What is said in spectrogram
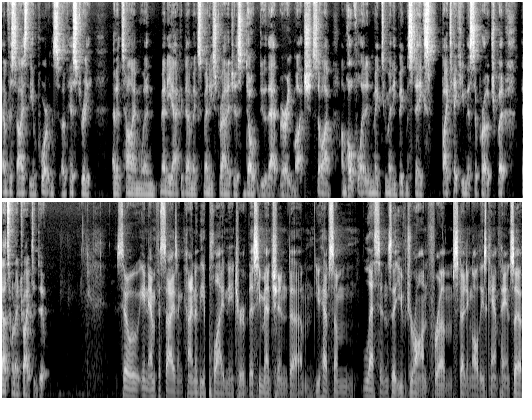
emphasize the importance of history at a time when many academics, many strategists don't do that very much. So I'm, I'm hopeful I didn't make too many big mistakes by taking this approach, but that's what I tried to do. So, in emphasizing kind of the applied nature of this, you mentioned um, you have some lessons that you've drawn from studying all these campaigns. So,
